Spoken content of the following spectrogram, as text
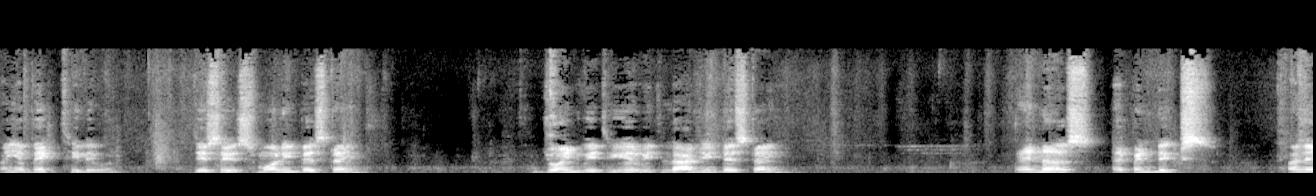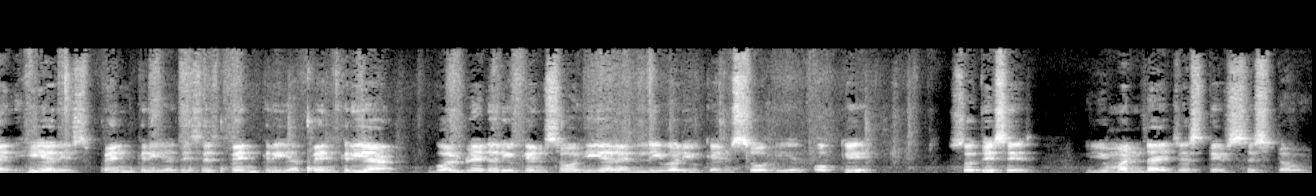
અહીંયા બેકથી લેવાનું this is small intestine joined with here with large intestine anus appendix and here is pancreas this is pancreas pancreas gallbladder you can show here and liver you can show here okay so this is human digestive system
